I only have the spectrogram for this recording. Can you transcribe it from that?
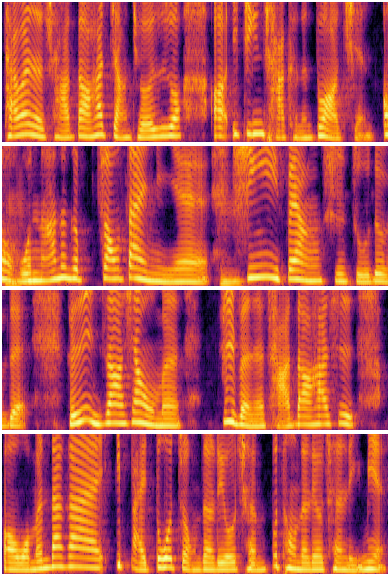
台湾的茶道，它讲求的是说啊，一斤茶可能多少钱？哦，嗯、我拿那个招待你，耶，心意非常十足，对不对？可是你知道，像我们日本的茶道，它是哦，我们大概一百多种的流程，不同的流程里面，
